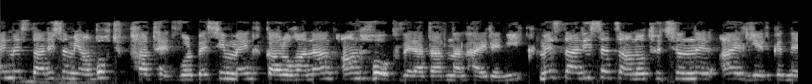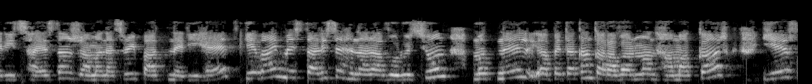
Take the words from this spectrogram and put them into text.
այն մեզ տալիս է մի ամբողջ փաթեթ, որպեսզի մենք կարողանանք անհոգ վերադառնալ հայրենիք։ Մեզ տալիս է ծանոթություններ այլ երկրներից Հայաստան ժամանածրի պատների հետ եւ այն մեզ տալիս է հնարավորություն մտնել պետական կառավարման համակարգ եւ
